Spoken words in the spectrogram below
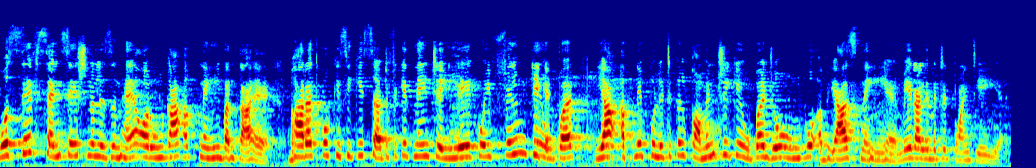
वो सिर्फ़ सेंसेशनलिज्म है और उनका हक नहीं बनता है। भारत को किसी की सर्टिफिकेट नहीं चाहिए कोई फ़िल्म के ऊपर या अपने पॉलिटिकल कमेंट्री के ऊपर जो उनको अभ्यास नहीं है। मेरा लिमिटेड पॉइंट यही है।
